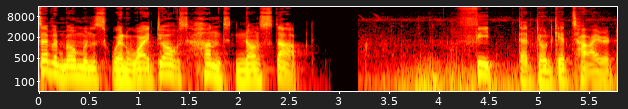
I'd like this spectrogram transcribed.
Seven moments when white dogs hunt non-stop. Feet that don't get tired.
